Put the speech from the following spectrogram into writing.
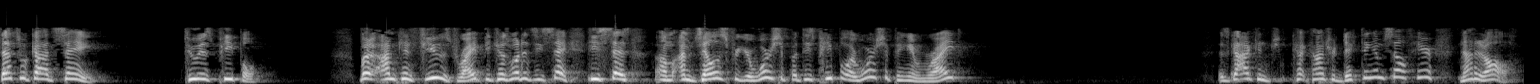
That's what God's saying to his people. But I'm confused, right? Because what does he say? He says, um, I'm jealous for your worship, but these people are worshiping him, right? Is God con- contradicting himself here? Not at all.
